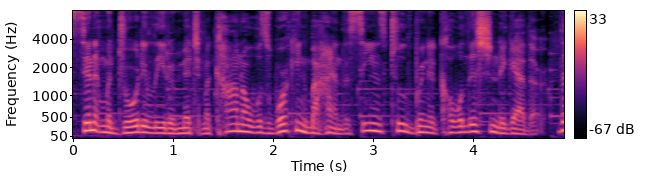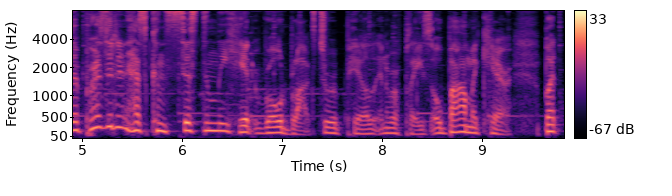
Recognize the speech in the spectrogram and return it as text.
Senate Majority Leader Mitch McConnell was working behind the scenes to bring a coalition together. The president has consistently hit roadblocks to repeal and replace Obamacare. But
